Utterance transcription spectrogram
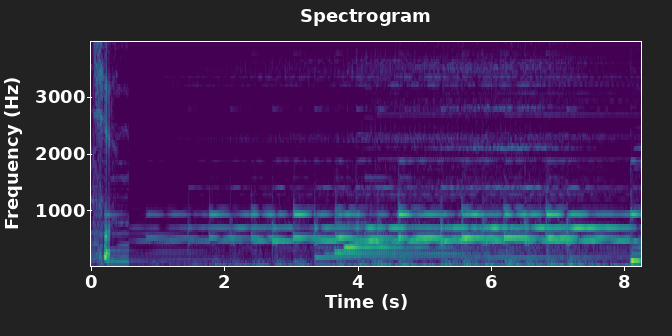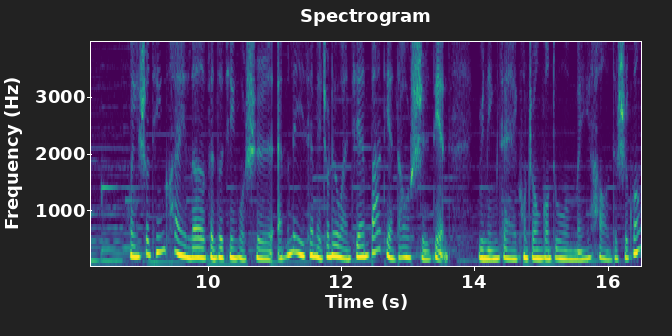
切。欢迎收听《快乐分多金》，我是 Emily，在每周六晚间八点到十点，与您在空中共度美好的时光。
